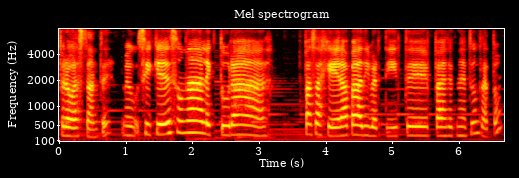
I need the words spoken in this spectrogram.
Pero bastante. sí que es una lectura pasajera para divertirte, para entretenerte un rato.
